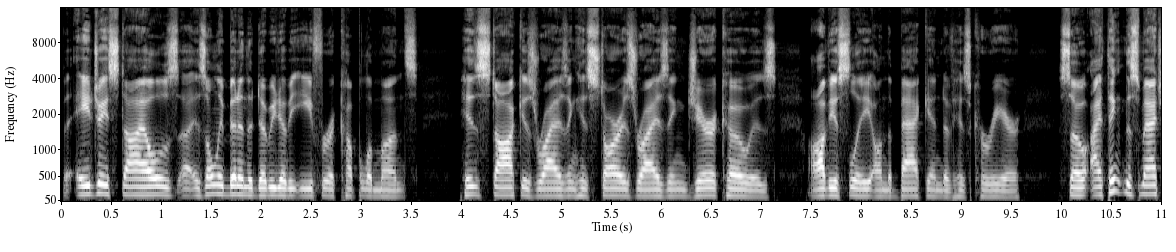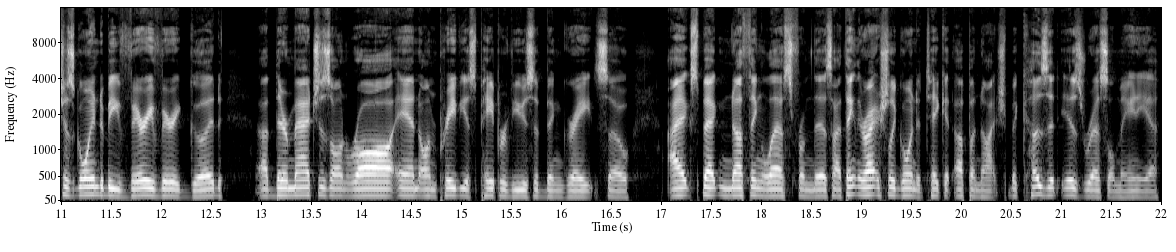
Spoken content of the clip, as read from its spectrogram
But AJ Styles uh, has only been in the WWE for a couple of months. His stock is rising, his star is rising. Jericho is obviously on the back end of his career. So I think this match is going to be very, very good. Uh, their matches on Raw and on previous pay per views have been great. So I expect nothing less from this. I think they're actually going to take it up a notch because it is WrestleMania.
